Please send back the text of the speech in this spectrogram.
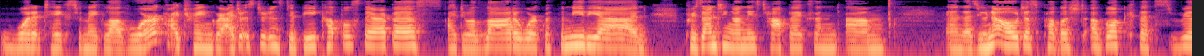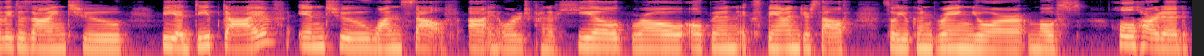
what it takes to make love work. I train graduate students to be couples therapists. I do a lot of work with the media and presenting on these topics. And um, and as you know, just published a book that's really designed to be a deep dive into oneself uh, in order to kind of heal, grow, open, expand yourself, so you can bring your most wholehearted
